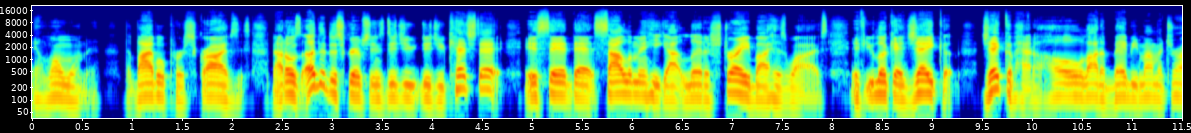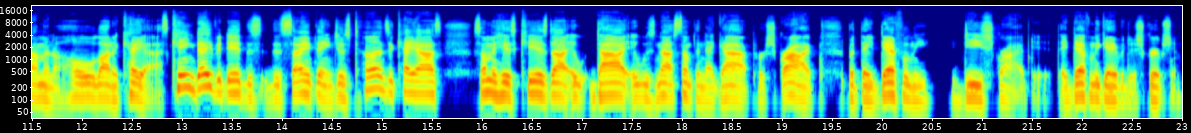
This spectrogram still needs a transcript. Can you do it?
and one woman. The Bible prescribes this. Now, those other descriptions, did you did you catch that? It said that Solomon he got led astray by his wives. If you look at Jacob, Jacob had a whole lot of baby mama drama and a whole lot of chaos. King David did the same thing, just tons of chaos. Some of his kids died. It died. It was not something that God prescribed, but they definitely described it. They definitely gave a description.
